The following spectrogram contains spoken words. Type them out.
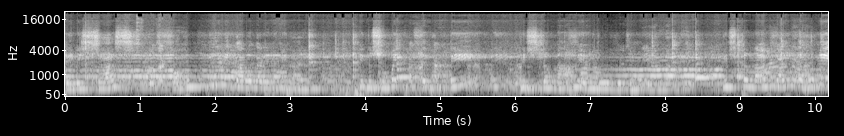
ওই বিশ্বাস কখন কারও গ্যারেন্টি নাই কিন্তু সময় থাকতে থাকতে কৃষ্ণ নামে বিভোর হতে হবে। কৃষ্ণ নাম গাইতে হবে।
